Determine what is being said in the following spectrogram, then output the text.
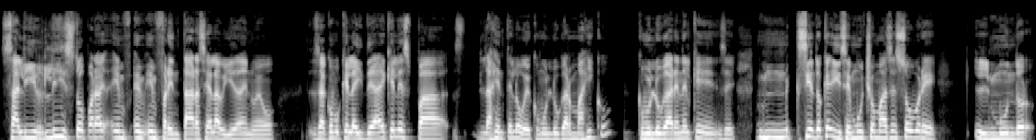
salir listo para en- en- enfrentarse a la vida de nuevo. O sea, como que la idea de que el spa la gente lo ve como un lugar mágico, como un lugar en el que se- mm, siento que dice mucho más sobre el mundo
